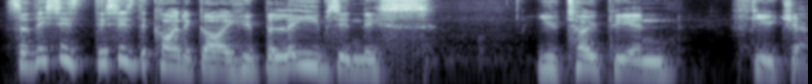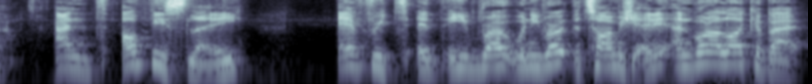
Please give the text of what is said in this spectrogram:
So this is this is the kind of guy who believes in this utopian future, and obviously, every he wrote when he wrote the time machine, and, what I like about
